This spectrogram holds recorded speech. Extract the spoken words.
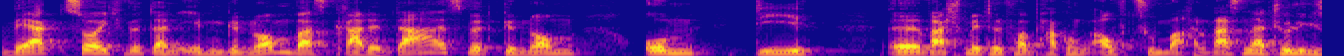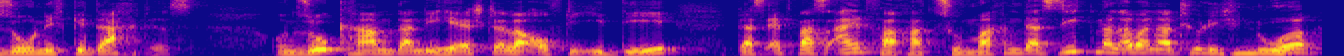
Werkzeug wird dann eben genommen, was gerade da ist, wird genommen, um die äh, Waschmittelverpackung aufzumachen, was natürlich so nicht gedacht ist. Und so kamen dann die Hersteller auf die Idee, das etwas einfacher zu machen. Das sieht man aber natürlich nur,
